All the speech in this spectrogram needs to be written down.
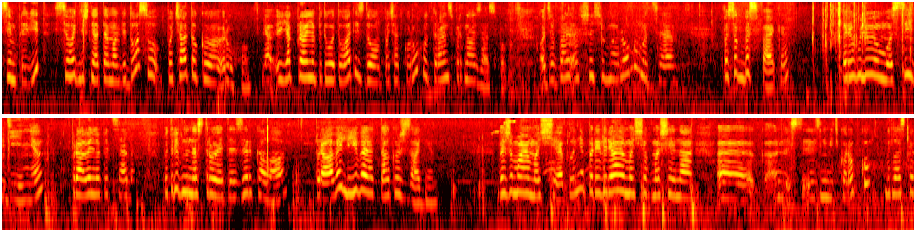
Всім привіт! Сьогоднішня тема відосу початок е, руху. Як правильно підготуватись до початку руху транспортного засобу? Отже, перше, що ми робимо, це пасок безпеки. Регулюємо сидіння правильно під себе. Потрібно настроїти зеркала, праве, ліве, також заднє. Вижимаємо щеплення, перевіряємо, щоб машина е, зніміть коробку, будь ласка.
